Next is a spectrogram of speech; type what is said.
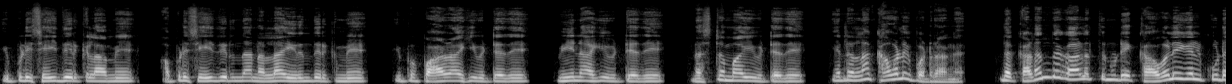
இப்படி செய்திருக்கலாமே அப்படி செய்திருந்தால் நல்லா இருந்திருக்குமே இப்போ பாழாகி விட்டது வீணாகி விட்டது நஷ்டமாகி விட்டது என்றெல்லாம் கவலைப்படுறாங்க. இந்த கடந்த காலத்தினுடைய கவலைகள் கூட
